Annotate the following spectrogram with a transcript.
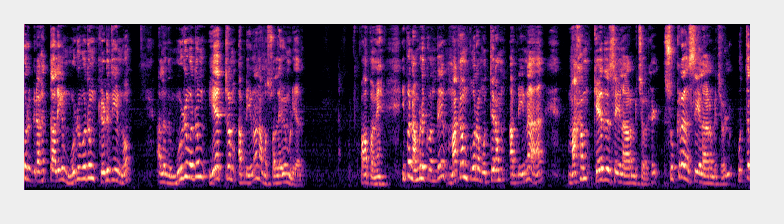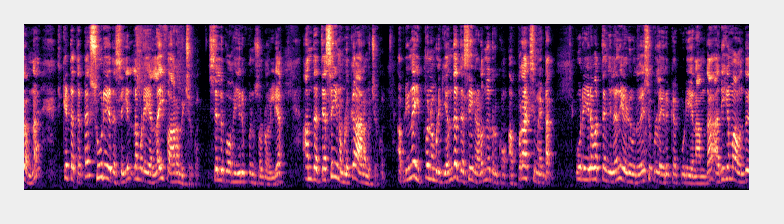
ஒரு கிரகத்தாலையும் முழுவதும் கெடுதின்னோ அல்லது முழுவதும் ஏற்றம் அப்படின்னோ நம்ம சொல்லவே முடியாது. பார்ப்போமே இப்போ நம்மளுக்கு வந்து மகம் பூரம் உத்திரம் அப்படின்னா மகம் கேது திசையில் ஆரம்பித்தவர்கள் சுக்கிர திசையில் ஆரம்பித்தவர்கள் உத்திரம்னா கிட்டத்தட்ட சூரிய திசையில் நம்முடைய லைஃப் ஆரம்பிச்சிருக்கும். செல்லு போக இருப்புன்னு சொல்கிறோம் இல்லையா? அந்த திசை நம்மளுக்கு ஆரம்பிச்சிருக்கும். அப்படின்னா இப்போ நம்மளுக்கு எந்த திசை நடந்துட்டு இருக்கும் அப்ராக்சிமேட்டாக ஒரு இருபத்தஞ்சிலேருந்து எழுபது வயசுக்குள்ளே இருக்கக்கூடிய நாம் தான் அதிகமாக வந்து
